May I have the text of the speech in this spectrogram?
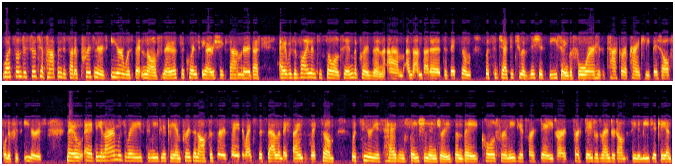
what's understood to have happened is that a prisoner's ear was bitten off. Now, that's according to the Irish Examiner, that uh, it was a violent assault in the prison um, and, and that uh, the victim was subjected to a vicious beating before his attacker apparently bit off one of his ears. Now, uh, the alarm was raised immediately and prison officers, they, they went to the cell and they found the victim with serious head and facial injuries and they called for immediate first aid or first aid was rendered on the scene immediately and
